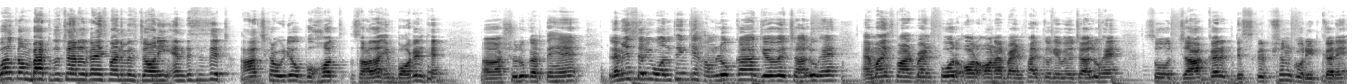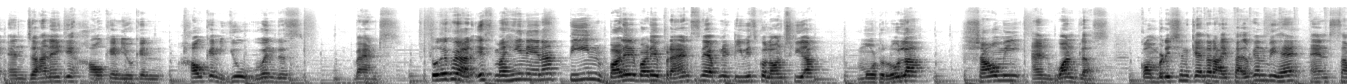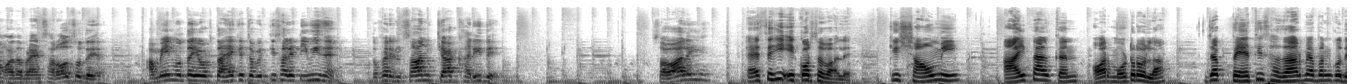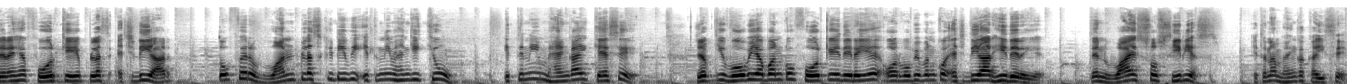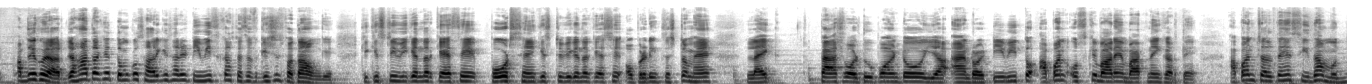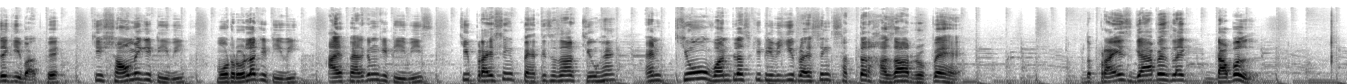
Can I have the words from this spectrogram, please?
Welcome back to the channel guys my name is Johnny and this is it आज का video बहुत ज़्यादा important है। शुरू करते हैं। Let me just tell you one thing कि हम लोग का गिव अवे चालू है। एम आई स्मार्ट बैंड 4 और ऑनर बैंड 5 का गिव अवे चालू है। सो so, जाकर डिस्क्रिप्शन को रीड करें एंड जाने कि how can you can how can you win this bands तो देखो यार इस महीने ना तीन बड़े बड़े ब्रांड्स ने अपने टीवीज को लॉन्च किया। Motorola Xiaomi and OnePlus competition के अंदर आई फैल्कन भी है and some other brands are also there अब मेन मुद्दा ये उठता है कि जब इतनी सारी टीवीज हैं तो फिर इंसान क्या खरीदे? सवाल है ये। ऐसे ही एक और सवाल है कि Xiaomi, आई फैल्कन और मोटरोला जब पैंतीस हज़ार में अपन को दे रहे हैं फोर के प्लस एच डी आर तो फिर वन प्लस की टीवी इतनी महँगी क्यों? इतनी महँगाई कैसे? जबकि वो भी अपन को 4K दे रही है और वो भी अपन को एच डी आर ही दे रही है। देन वाई सो सीरियस इतना महँगा कैसे? अब देखो यार, जहाँ तक है तुमको सारी की सारी टीवीज का स्पेसिफिकेशन पता होंगे कि किस टीवी के अंदर कैसे पोर्ट्स हैं, किस टीवी के अंदर कैसे ऑपरेटिंग सिस्टम है like PatchWall two point या एंड्रॉयड टीवी तो अपन उसके बारे में बात नहीं करते। अपन चलते हैं सीधा मुद्दे की बात पे कि शाओमी की टीवी मोटरोला की टीवी आई फैल्कन की टीवीज की प्राइसिंग पैंतीस हज़ार क्यों है? एंड क्यों वन प्लस की टीवी की प्राइसिंग सत्तर हज़ार रुपये है? The price gap is like double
